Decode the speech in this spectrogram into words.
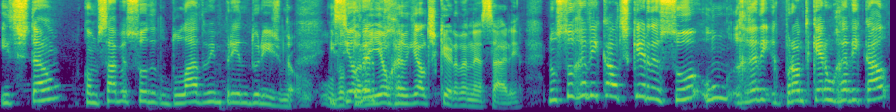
E se estão, como sabe, eu sou do- do lado do empreendedorismo. O e se doutor houver... é o radical de esquerda nessa área. Não sou radical de esquerda, eu sou um radi... pronto, quero um radical,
